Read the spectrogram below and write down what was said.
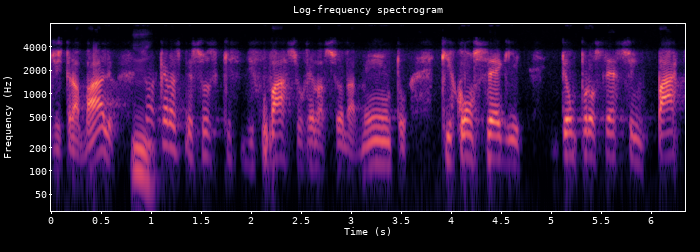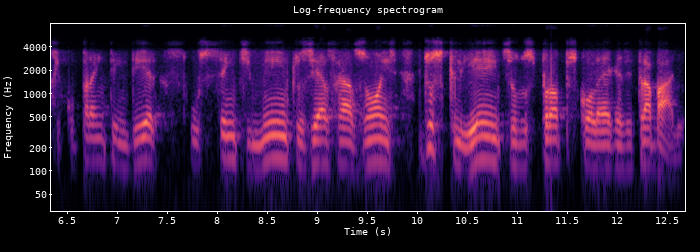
de trabalho, hum. são aquelas pessoas que de fácil relacionamento, que conseguem ter um processo empático para entender os sentimentos e as razões dos clientes ou dos próprios colegas de trabalho.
